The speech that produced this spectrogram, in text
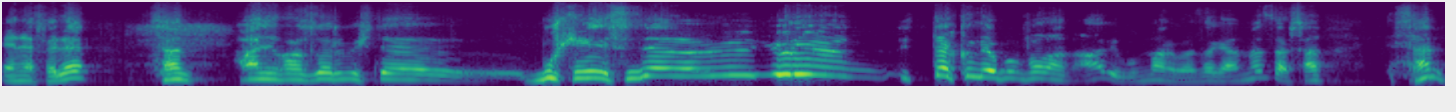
NFL'e. Sen hadi gazlarım işte bu şeyi size yürüyün, tackle yapın falan. Abi bunlar gaza gelmezler. Sen sen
